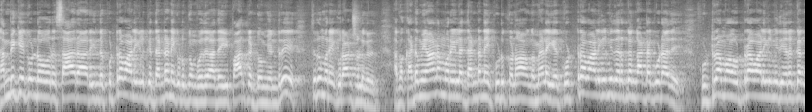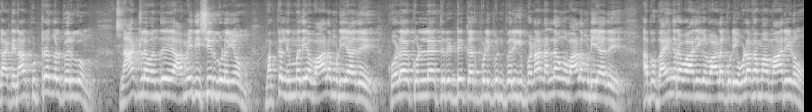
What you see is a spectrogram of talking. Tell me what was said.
நம்பிக்கை கொண்ட ஒரு சாரார் இந்த குற்றவாளிகளுக்கு தண்டனை கொடுக்கும்போது அதை பார்க்கட்டும் என்று திருமறை குரான் சொல்லுகிறது. அப்போ கடுமையான முறையில் தண்டனை கொடுக்கணும். அவங்க மேலே குற்றவாளிகள் மீது இறக்கம் காட்டக்கூடாது. குற்றமா குற்றவாளிகள் மீது இறக்கம் காட்டினால் குற்றங்கள் பெருகும். நாட்டில் வந்து அமைதி சீர்குலையும். மக்கள் நிம்மதியாக வாழ முடியாது. கொலை கொள்ளை திருட்டு கற்பழிப்புன்னு பெருகி போனால் நல்லவங்க வாழ முடியாது. அப்போ பயங்கரவாதிகள் வாழக்கூடிய உலகமாக மாறிடும்.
